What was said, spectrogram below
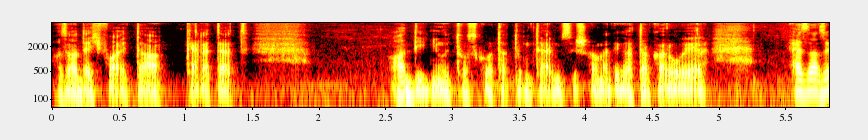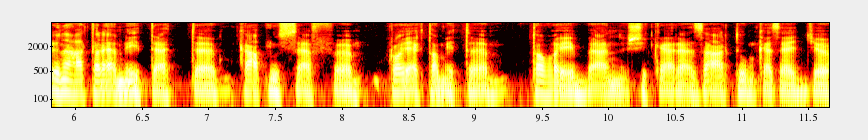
az ad egyfajta keretet. Addig nyújtózkodhatunk természetesen, ameddig a takaróért. Ez az ön által említett K plusz F projekt, amit tavaly évben sikerrel zártunk, ez egy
